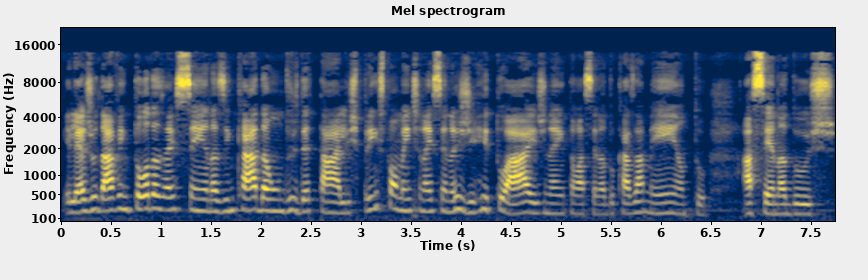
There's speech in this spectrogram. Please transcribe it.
Ele ajudava em todas as cenas, em cada um dos detalhes, principalmente nas cenas de rituais, né? Então, a cena do casamento, a cena dos,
